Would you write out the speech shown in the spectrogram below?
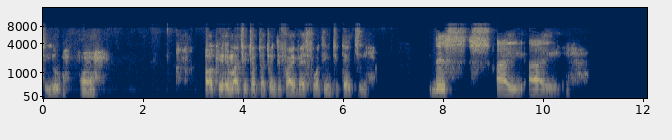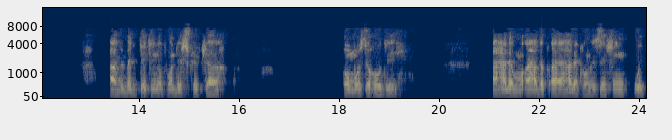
to you. Hmm. Okay, Matthew chapter 25, verse 14 to 30. This I I I've been meditating upon this scripture almost the whole day. I had a I had a I had a conversation with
